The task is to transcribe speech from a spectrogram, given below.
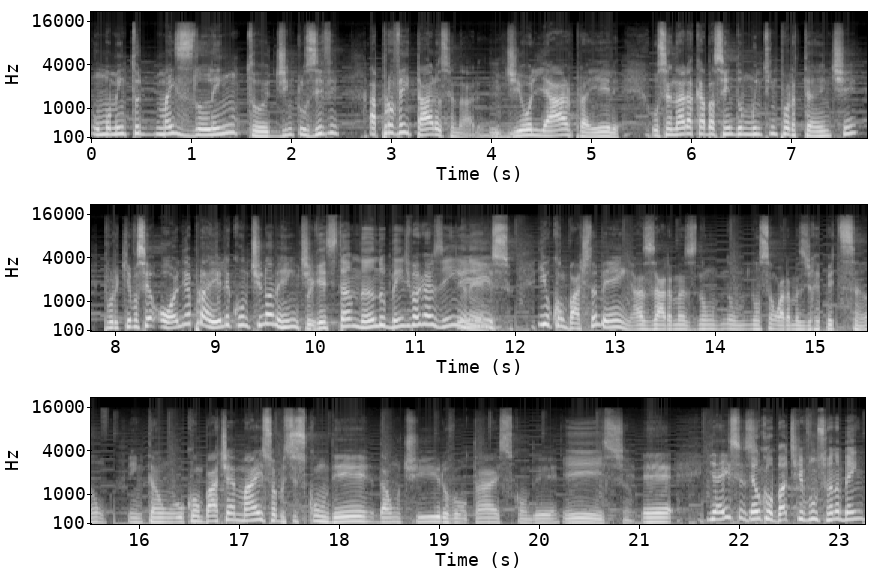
um momento mais lento de, inclusive, aproveitar o cenário, Uhum. de olhar pra ele. O cenário acaba sendo muito importante porque você olha pra ele continuamente. Porque você tá andando bem devagarzinho, né? Isso. E o combate também. As armas não, não, não são armas de repetição. Então o combate é mais sobre se esconder, dar um tiro, voltar, se esconder. Isso. É, e aí vocês. É um combate que funciona bem.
